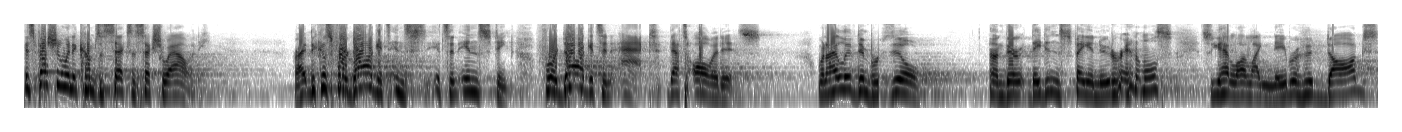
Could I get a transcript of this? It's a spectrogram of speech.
especially when it comes to sex and sexuality. Right? Because for a dog, it's, in, it's an instinct. For a dog, it's an act. That's all it is. When I lived in Brazil, um, they didn't spay and neuter animals, so you had a lot of like neighborhood dogs.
